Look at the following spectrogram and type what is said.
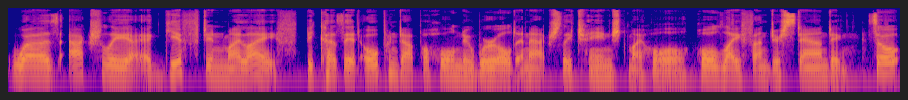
was actually a gift in my life because it opened up a whole new world and actually changed my whole whole life understanding. So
